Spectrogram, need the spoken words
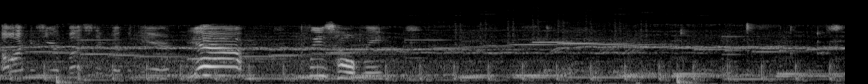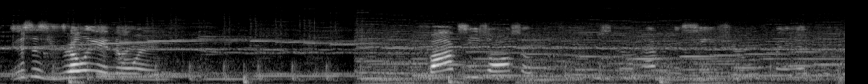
Oh, I can see your butt sticking up in the air. Yeah. Please help me. This is really annoying. Foxy's also confused, I'm having a seizure with my head through.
